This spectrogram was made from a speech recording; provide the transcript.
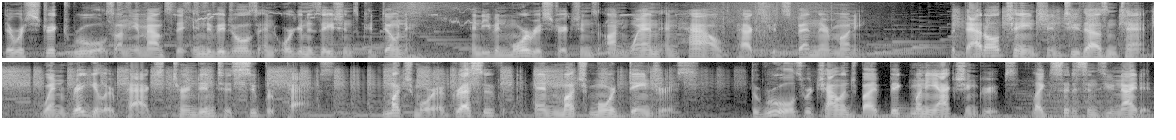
There were strict rules on the amounts that individuals and organizations could donate, and even more restrictions on when and how PACs could spend their money. But that all changed in 2010 when regular PACs turned into super PACs, much more aggressive and much more dangerous. The rules were challenged by big money action groups like Citizens United,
